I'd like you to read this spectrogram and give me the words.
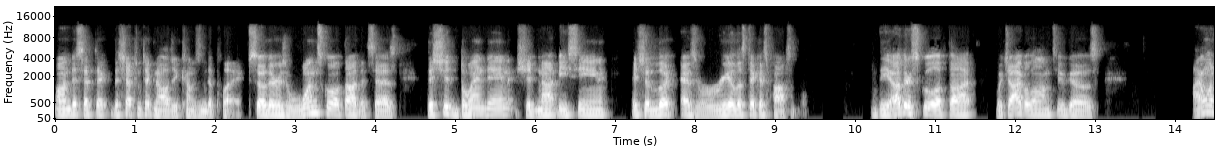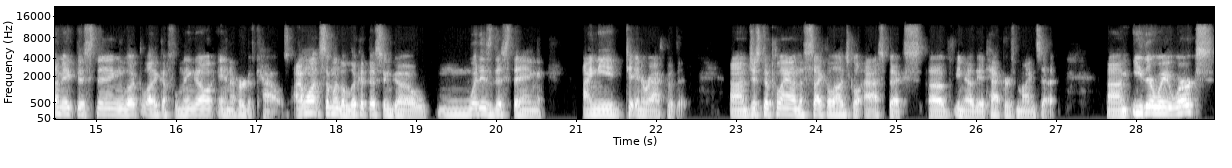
on deceptive, deception technology comes into play. So there's one school of thought that says this should blend in, should not be seen. It should look as realistic as possible. The other school of thought, which I belong to, goes, I want to make this thing look like a flamingo in a herd of cows. I want someone to look at this and go, what is this thing? I need to interact with it. Um, just to play on the psychological aspects of you know the attacker's mindset. Um, either way works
